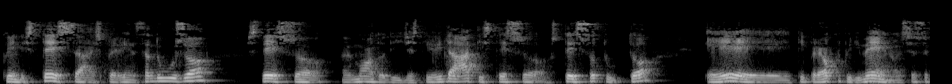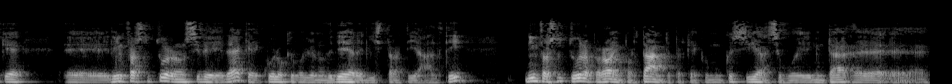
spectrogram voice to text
quindi stessa esperienza d'uso, stesso eh, modo di gestire i dati, stesso, stesso tutto, e ti preoccupi di meno, nel senso che eh, l'infrastruttura non si vede, che è quello che vogliono vedere gli strati alti, l'infrastruttura però è importante perché comunque sia, se vuoi limitare, eh,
